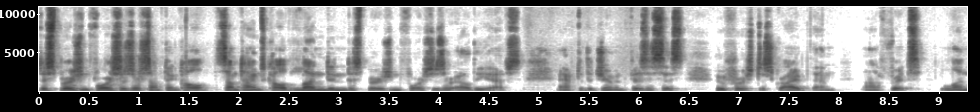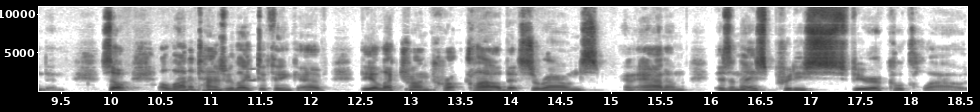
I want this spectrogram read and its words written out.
Dispersion forces are something called, sometimes called London dispersion forces, or LDFs, after the German physicist who first described them uh, Fritz London. So a lot of times we like to think of the electron cloud that surrounds an atom as a nice pretty spherical cloud,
